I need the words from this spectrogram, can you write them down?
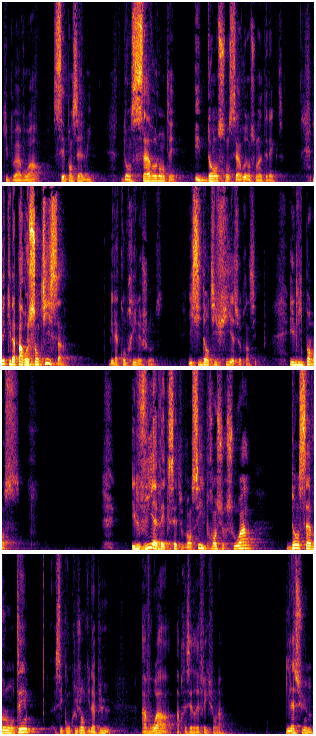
qu'il peut avoir, ses pensées à lui, dans sa volonté et dans son cerveau, dans son intellect. Mais qu'il n'a pas ressenti ça, mais il a compris les choses. Il s'identifie à ce principe. Il y pense. Il vit avec cette pensée, il prend sur soi, dans sa volonté, ces conclusions qu'il a pu avoir après cette réflexion-là. Il assume.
